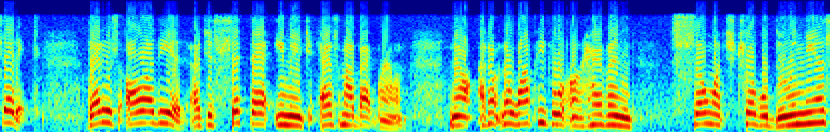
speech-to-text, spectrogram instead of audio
set it. That is all I did. I just set that image as my background. Now, I don't know why people are having so much trouble doing this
